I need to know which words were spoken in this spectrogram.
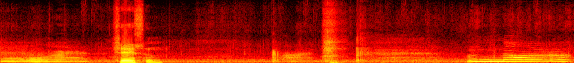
What? Jason? No.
